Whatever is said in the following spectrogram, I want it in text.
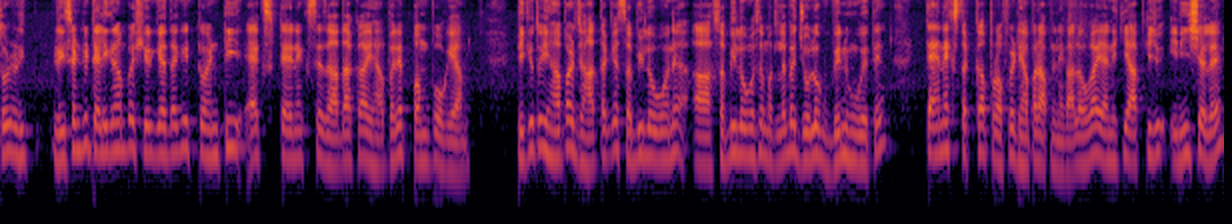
तो रिसेंटली टेलीग्राम पर शेयर किया था कि ट्वेंटी एक्स टेन एक्स से ज़्यादा का यहाँ पर पंप हो गया। ठीक है तो यहाँ पर जहाँ तक है सभी लोगों ने आ, सभी लोगों से मतलब है जो लोग विन हुए थे टेन एक्स तक का प्रॉफिट यहाँ पर आपने निकाला होगा। यानी कि आपकी जो इनिशियल है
